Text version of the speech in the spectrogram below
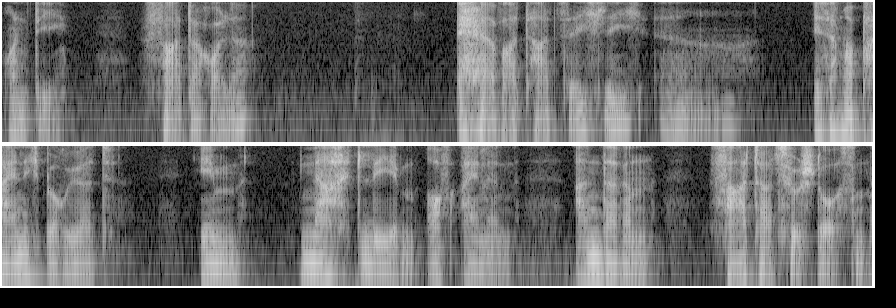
und die Vaterrolle. Er war tatsächlich äh, ich sag mal, peinlich berührt, im Nachtleben auf einen anderen Vater zu stoßen.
